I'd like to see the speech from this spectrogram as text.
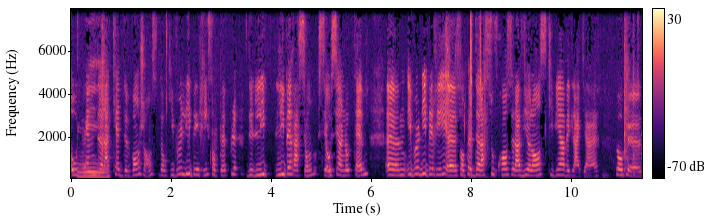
au thème de la quête de vengeance. Donc, il veut libérer son peuple de libération. C'est aussi un autre thème. Euh, il veut libérer euh, son peuple de la souffrance, de la violence qui vient avec la guerre. Donc, euh,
